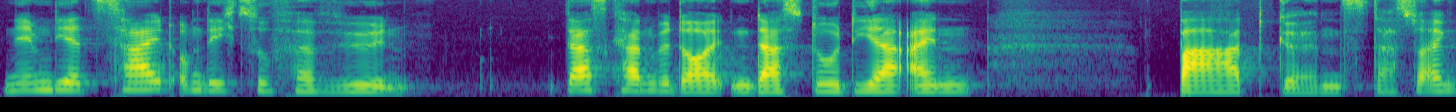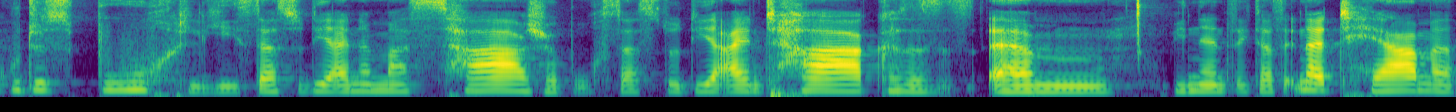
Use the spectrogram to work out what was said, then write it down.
Nimm dir Zeit, um dich zu verwöhnen. Das kann bedeuten, dass du dir ein Bad gönnst, dass du ein gutes Buch liest, dass du dir eine Massage buchst, dass du dir einen Tag, ähm, wie nennt sich das, in der Therme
